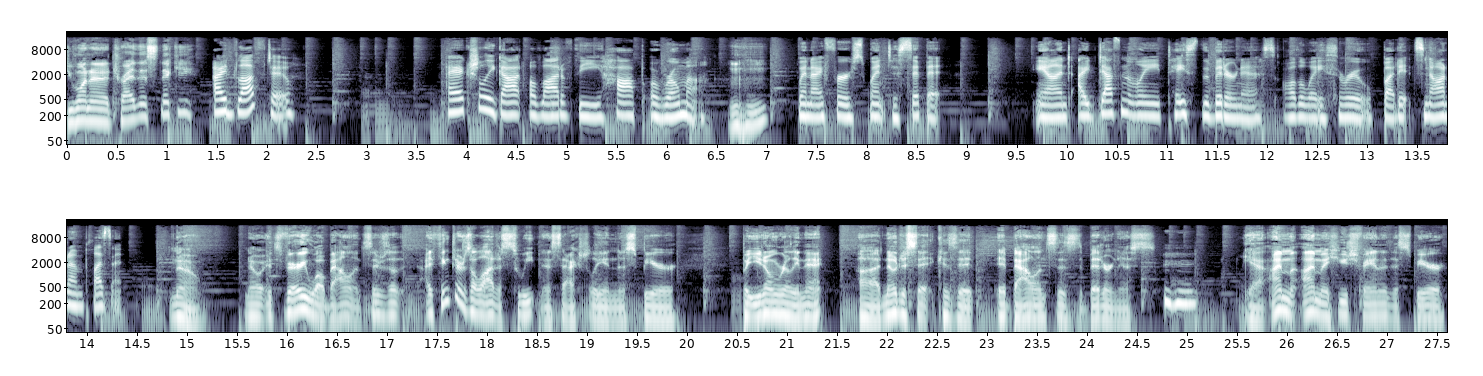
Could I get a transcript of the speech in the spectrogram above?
Do you want to try this, Nikki? I'd love to. I actually got a lot of the hop aroma Mm-hmm. when I first went to sip it. And I definitely taste the bitterness all the way through, but it's not unpleasant. No, no, it's very well balanced. There's a, I think there's a lot of sweetness actually in this beer, but you don't really na- uh, notice it because it it balances the bitterness. Mm-hmm. Yeah, I'm I'm a huge fan of this beer,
